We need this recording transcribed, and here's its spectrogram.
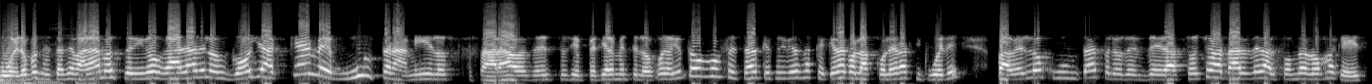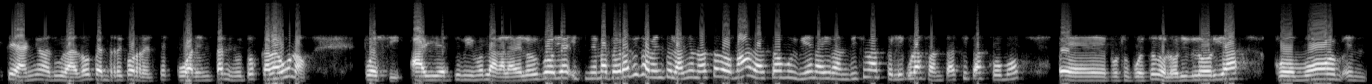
Bueno, pues esta semana hemos tenido gala de los Goya, que me gustan a mí los zaraos estos y especialmente los Goya. Yo tengo que confesar que soy de esas que queda con las colegas si puede para verlo juntas, pero desde las 8 de la tarde la alfombra roja que este año ha durado en recorrerse 40 minutos cada uno. Pues sí, ayer tuvimos la gala de los Goya y cinematográficamente el año no ha estado mal, ha estado muy bien. Hay grandísimas películas fantásticas como, eh, por supuesto, Dolor y Gloria, como eh,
